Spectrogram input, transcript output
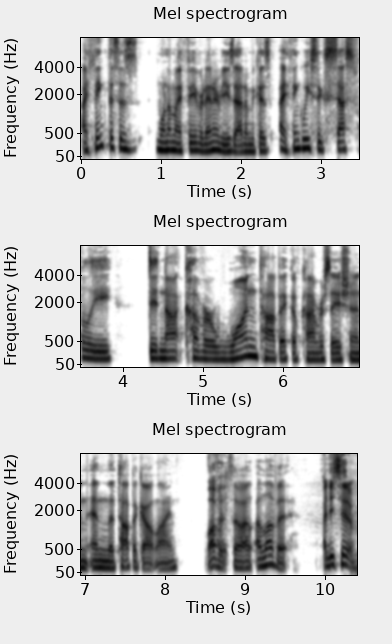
I think this is one of my favorite interviews, Adam, because I think we successfully did not cover one topic of conversation and the topic outline. Love it. So I, I love it. I do too.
